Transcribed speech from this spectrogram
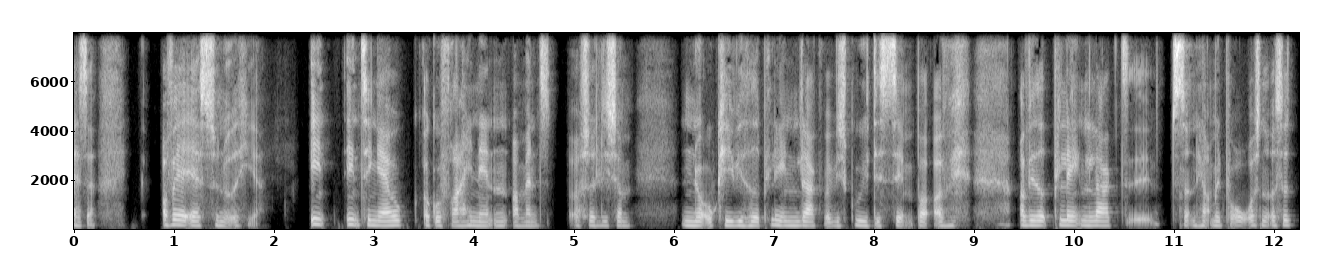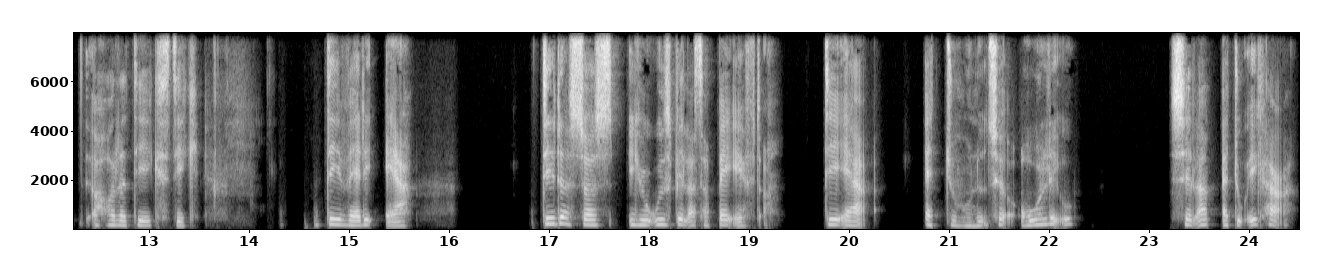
Altså, og hvad er sådan noget her? En, en ting er jo at gå fra hinanden, og, man, og så ligesom, nå okay, vi havde planlagt, hvad vi skulle i december, og vi, og vi havde planlagt øh, sådan her om et par år, og, sådan noget, og så holder det ikke stik. Det er, hvad det er. Det, der så jo udspiller sig bagefter, det er, at du er nødt til at overleve, selvom at du ikke har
